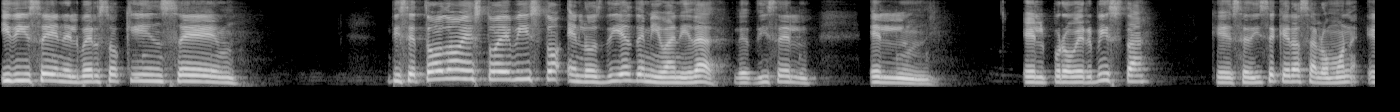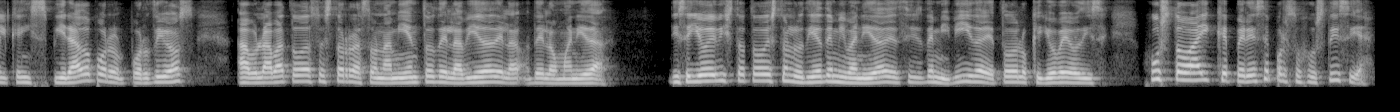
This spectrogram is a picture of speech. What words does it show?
Y dice en el verso 15, Dice, todo esto he visto en los días de mi vanidad, les dice el, el, el proverbista, que se dice que era Salomón, el que inspirado por, por Dios hablaba todos estos razonamientos de la vida de la, de la humanidad. Dice, yo he visto todo esto en los días de mi vanidad, es decir, de mi vida, de todo lo que yo veo, dice. Justo hay que perece por su justicia,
